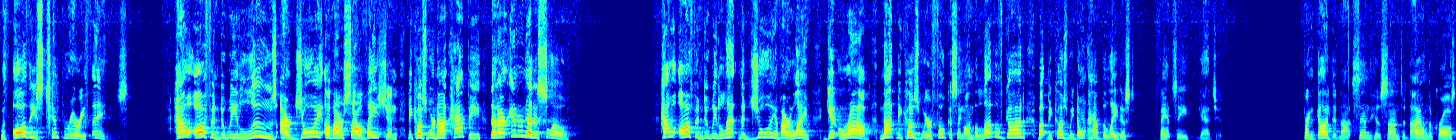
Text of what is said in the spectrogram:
with all these temporary things? How often do we lose our joy of our salvation because we're not happy that our internet is slow? How often do we let the joy of our life get robbed, not because we're focusing on the love of God, but because we don't have the latest fancy gadget? Friend, God did not send his son to die on the cross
